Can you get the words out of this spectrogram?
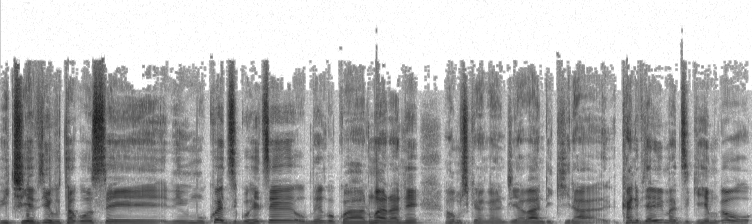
biciye byihuta rwose ni mu kwezi guhetse umengo kwa ntwarante aho umushikiranganje yabandikira kandi byari bimaze igihe mugabo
